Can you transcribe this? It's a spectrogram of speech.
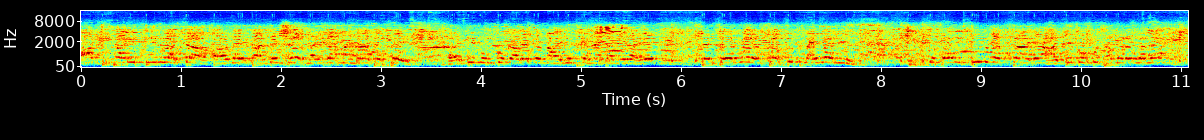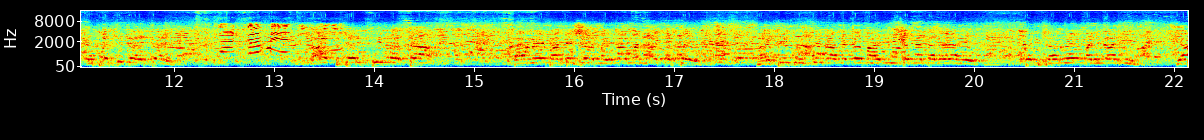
आज दुपारी तीन वाजता पावणे बांदेश्वर महिला मंडळातर्फे हळदी कुंकू कार्यक्रम आयोजित करण्यात आलेला आहे. तर सर्व उपस्थित महिलांनी दुपारी तीन वाजता या हळदी कुंकू समारंभाला उपस्थित राहायचं आहे. आज दुपारी तीन वाजता पावणे बांदेश्वर महिला मंडळातर्फे हळदी कुंकू कार्यक्रम आयोजित करण्यात आलेला आहे. तर सर्व महिलांनी या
